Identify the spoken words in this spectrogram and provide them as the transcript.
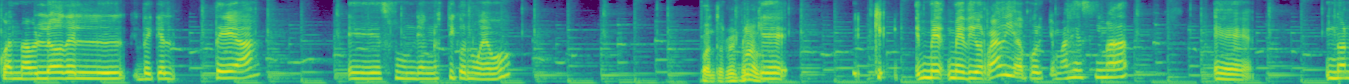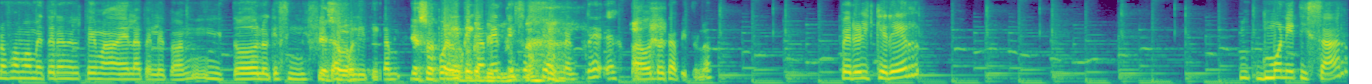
cuando habló del, de que el TEA es un diagnóstico nuevo. ¿Cuánto no es nuevo? Que, me, dio rabia porque más encima eh, no nos vamos a meter en el tema de la Teletón y todo lo que significa políticamente y socialmente, es para otro capítulo. Pero el querer monetizar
